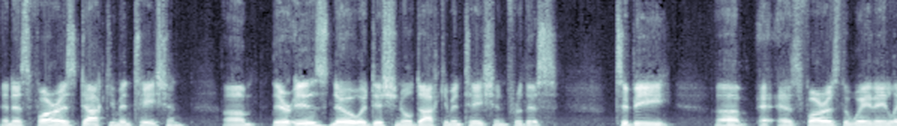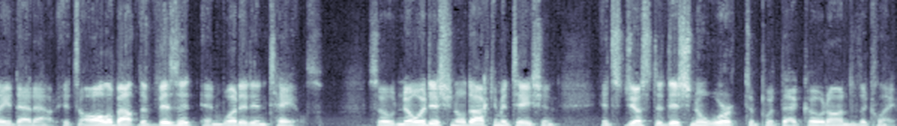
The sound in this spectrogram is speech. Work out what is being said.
And as far as documentation, um, there is no additional documentation for this to be uh, as far as the way they laid that out. It's all about the visit and what it entails. So, no additional documentation. It's just additional work to put that code onto the claim.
